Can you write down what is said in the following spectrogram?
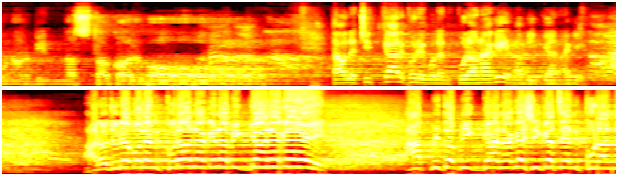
পুনর্বিন্যস্ত করব। তাহলে চিৎকার করে বলেন, কোরআন আগে না বিজ্ঞান আগে? আরও জুড়ে বলেন, কোরআন আগে না বিজ্ঞান আগে? আপনি তো বিজ্ঞান আগে শিখেছেন, কোরআন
